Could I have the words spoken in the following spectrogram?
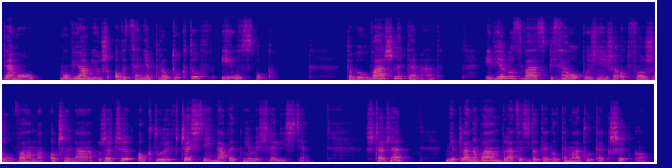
temu mówiłam już o wycenie produktów i usług. To był ważny temat i wielu z Was pisało później, że otworzył Wam oczy na rzeczy, o których wcześniej nawet nie myśleliście. Szczerze, nie planowałam wracać do tego tematu tak szybko,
